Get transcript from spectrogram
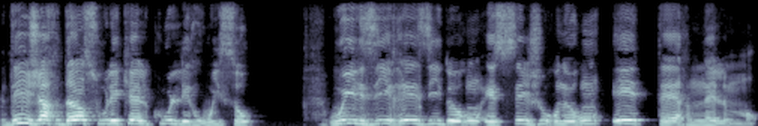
des jardins sous lesquels coulent les ruisseaux, où ils y résideront et séjourneront éternellement.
